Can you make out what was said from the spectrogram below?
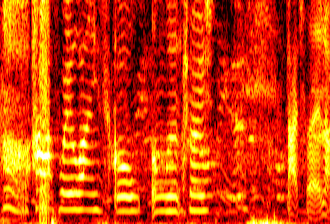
Halfway line to goal. I'm gonna try. s- Actually, no.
